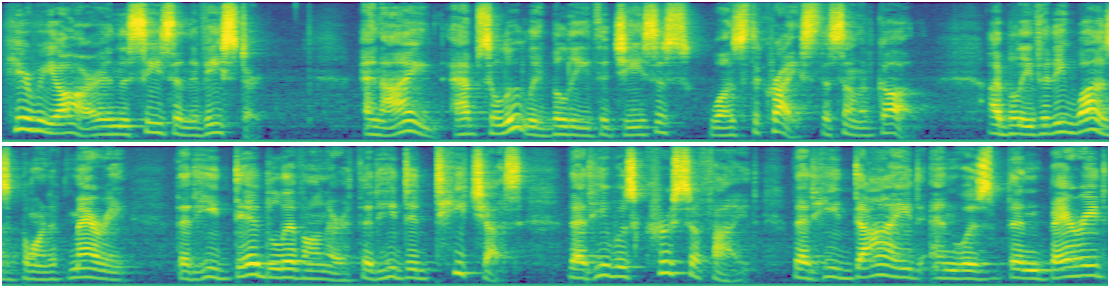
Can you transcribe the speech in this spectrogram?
here we are in the season of Easter. And I absolutely believe that Jesus was the Christ, the Son of God. I believe that he was born of Mary, that he did live on earth, that he did teach us, that he was crucified, that he died and was then buried.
